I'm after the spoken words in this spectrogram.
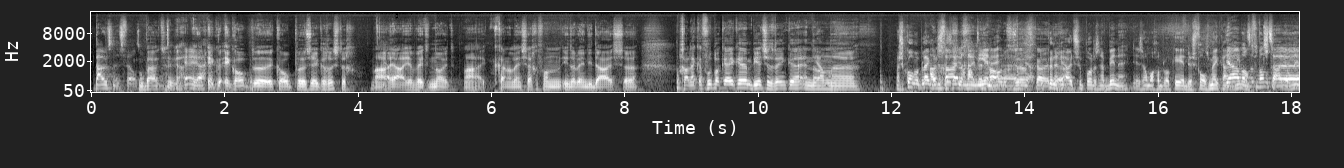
Buiten het veld. Buiten, ja. Ik, ik hoop, eh, ik hoop eh, zeker rustig. Maar ja. je weet het nooit. Maar ik kan alleen zeggen van iedereen die daar is, eh, ga lekker voetbal kijken, een biertje drinken en dan... Ja, Maar ze komen blijkbaar de stadion niet in. eh, Er kunnen ja. geen uitsupporters naar binnen. Dit is allemaal geblokkeerd. Dus volgens mij kan Ja, niemand want, het want stadion in.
